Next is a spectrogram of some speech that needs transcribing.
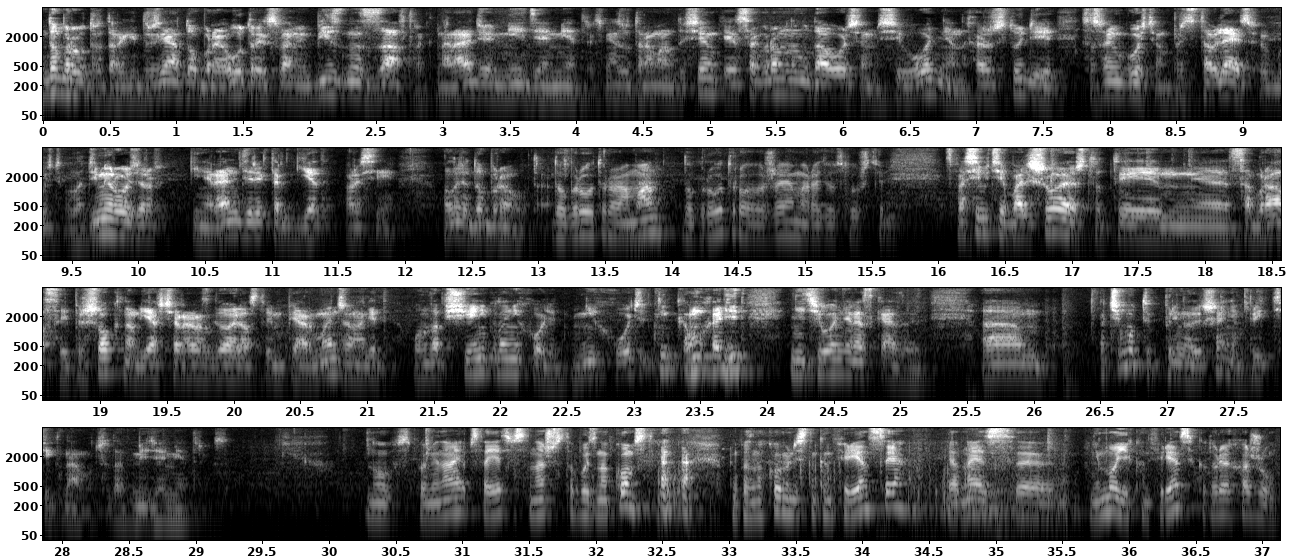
Доброе утро, дорогие друзья, доброе утро, и с вами «Бизнес-завтрак» на радио «Mediametrics». Меня зовут Роман Дусенко, я с огромным удовольствием сегодня нахожусь в студии со своим гостем, представляю своего гостя Владимир Озеров, генеральный директор Gett в России. Володя, доброе утро. Доброе утро, Роман, доброе утро, уважаемые радиослушатели. Спасибо тебе большое, что ты э, собрался и пришел к нам. Я вчера разговаривал с твоим пиар-менеджером, он говорит, он вообще никуда не ходит, не хочет никому ходить, ничего не рассказывает. Почему ты принял решение прийти к нам вот сюда в «Mediametrics»? Ну, вспоминая обстоятельства нашего с тобой знакомства, мы познакомились на конференции, и одна из э, немногих конференций, которые я хожу.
